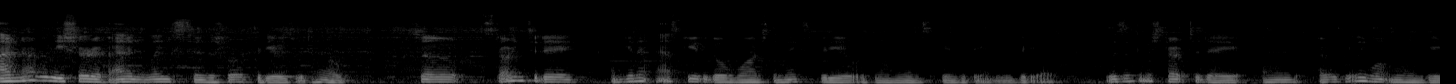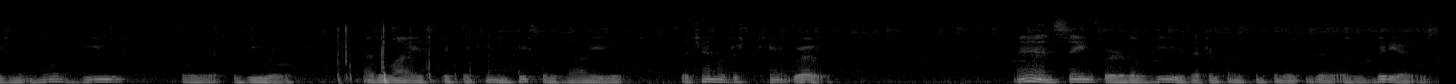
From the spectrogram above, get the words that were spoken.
I'm not really sure if adding links to the short videos would help, so starting today, I'm gonna ask you to go watch the next video with my end screens at the end of the video. This is gonna start today, as I would really want more engagement, more views per viewer, otherwise, if I can't increase those values, the channel just can't grow. And same for the views that are coming from promoting the old videos.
